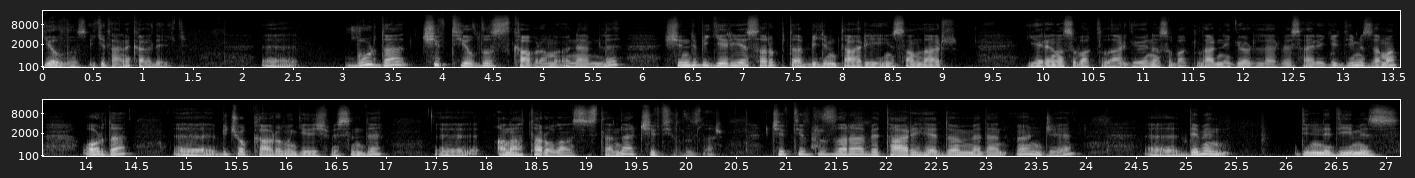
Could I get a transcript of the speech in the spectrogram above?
yıldız, iki tane kara delik. E, burada çift yıldız kavramı önemli. Şimdi bir geriye sarıp da bilim tarihi insanlar yere nasıl baktılar, göğe nasıl baktılar, ne gördüler vesaire girdiğimiz zaman orada e, birçok kavramın gelişmesinde e, anahtar olan sistemler çift yıldızlar. Çift yıldızlara ve tarihe dönmeden önce e, demin dinlediğimiz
